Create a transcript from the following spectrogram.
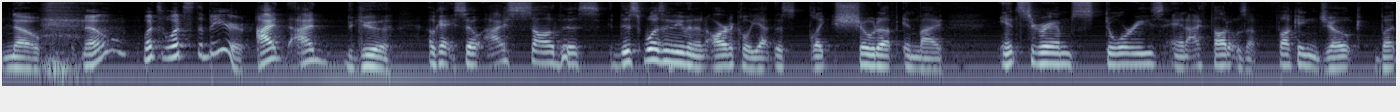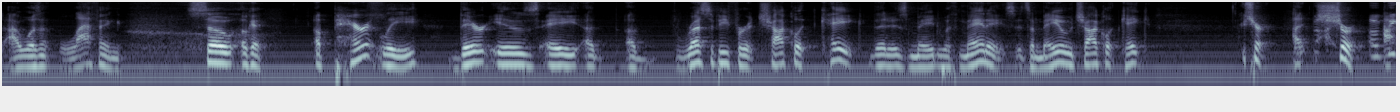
No. No? What's what's the beer? I I ugh. Okay. So I saw this. This wasn't even an article yet. This like showed up in my Instagram stories, and I thought it was a fucking joke, but I wasn't laughing. So okay, apparently there is a a, a recipe for a chocolate cake that is made with mayonnaise. It's a mayo chocolate cake. Sure. I, sure. Uh,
